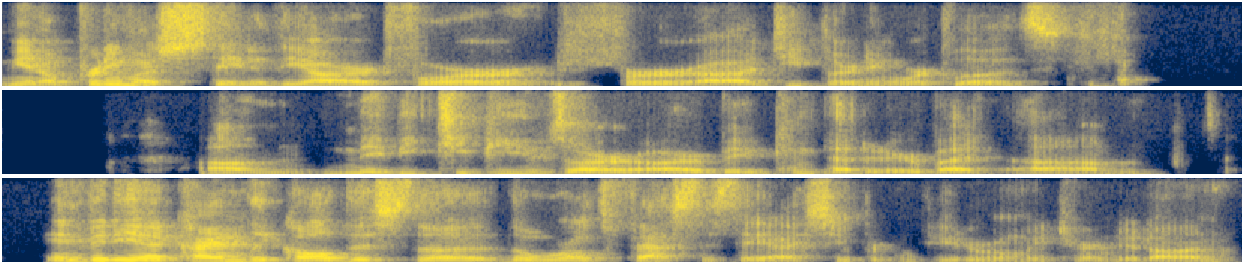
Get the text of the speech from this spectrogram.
you know pretty much state of the art for for uh, deep learning workloads. Um, maybe TPUs are, are a big competitor, but um, NVIDIA kindly called this the, the world's fastest AI supercomputer when we turned it on.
